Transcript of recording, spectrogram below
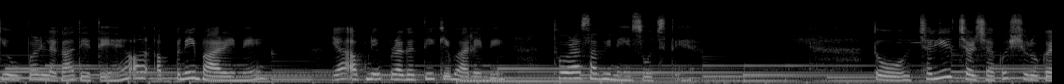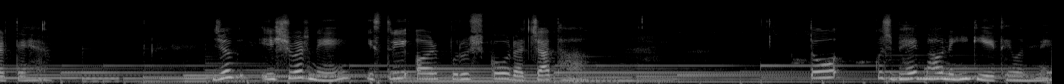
के ऊपर लगा देते हैं और अपने बारे में या अपनी प्रगति के बारे में थोड़ा सा भी नहीं सोचते हैं। तो चलिए चर्चा को शुरू करते हैं। जब ईश्वर ने स्त्री और पुरुष को रचा था तो कुछ भेदभाव नहीं किए थे उनमें।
